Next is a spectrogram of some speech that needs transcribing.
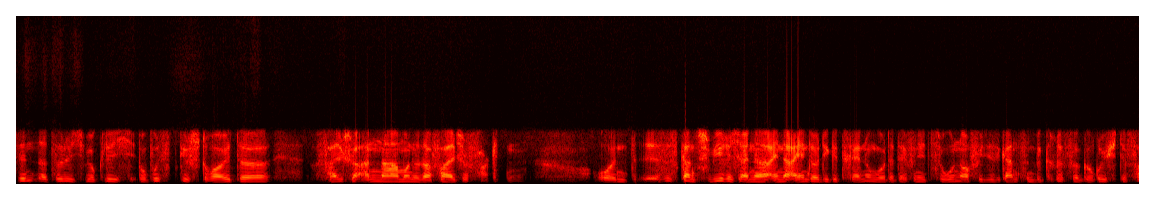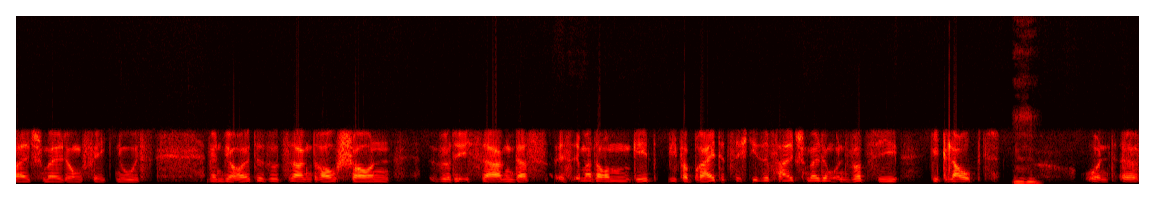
sind natürlich wirklich bewusst gestreute falsche Annahmen oder falsche Fakten. Und es ist ganz schwierig, eine, eine eindeutige Trennung oder Definition auch für diese ganzen Begriffe, Gerüchte, Falschmeldungen, Fake News. Wenn wir heute sozusagen draufschauen, würde ich sagen, dass es immer darum geht, wie verbreitet sich diese Falschmeldung und wird sie geglaubt. Mhm. Und äh,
